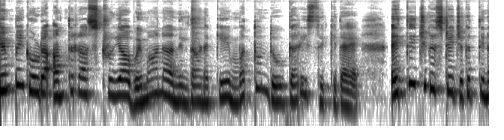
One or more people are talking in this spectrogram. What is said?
ಕೆಂಪೇಗೌಡ ಅಂತಾರಾಷ್ಟ್ರೀಯ ವಿಮಾನ ನಿಲ್ದಾಣಕ್ಕೆ ಮತ್ತೊಂದು ಗರಿ ಸಿಕ್ಕಿದೆ. ಇತ್ತೀಚೆಗಷ್ಟೇ ಜಗತ್ತಿನ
